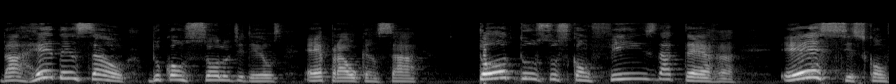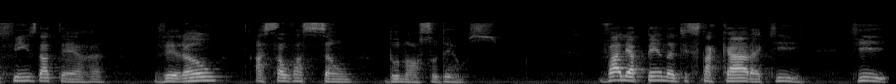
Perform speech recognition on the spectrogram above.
da redenção, do consolo de Deus é para alcançar todos os confins da terra. Esses confins da terra verão a salvação do nosso Deus. Vale a pena destacar aqui que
